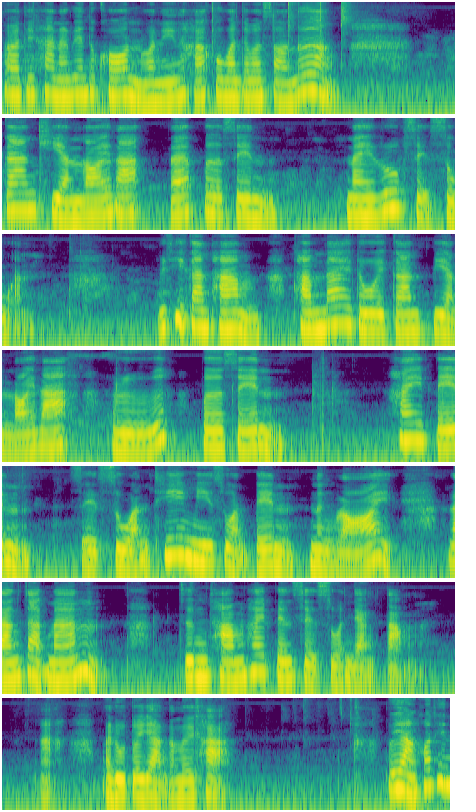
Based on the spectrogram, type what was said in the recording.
สวัสดีค่ะนักเรียนทุกคนวันนี้นะคะครูวันจะมาสอนเรื่อง การเขียนร้อยละและเปอร์เซนต์ในรูปเศษส่วน วิธีการทำทำได้โดยการเปลี่ยนร้อยละ หรือเปอร์เซนต์ให้เป็นเศษส่วนที่มีส่วนเป็น 100 หลังจากนั้นจึงทำให้เป็นเศษส่วนอย่างต่ำมาดูตัวอย่างกันเลยค่ะ ตัวอย่างข้อที่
